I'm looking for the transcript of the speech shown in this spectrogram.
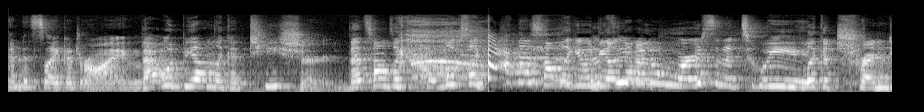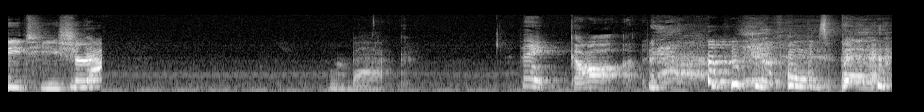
And it's like a drawing. That would be on like a T-shirt. That sounds like it looks like that sound like it would be like even on worse than a tweet. like a trendy T-shirt. Yeah. We're back. Thank God. it's been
